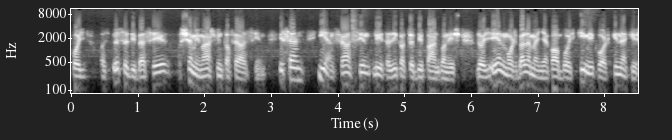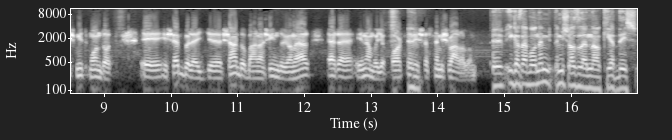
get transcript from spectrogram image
hogy az összödi beszél az semmi más, mint a felszín. Hiszen ilyen felszín létezik a többi pártban is. De hogy én most belemenjek abba, hogy ki mikor, kinek és mit mondott, e, és ebből egy e, sárdobálás induljon el, erre én nem vagyok partner, és ezt nem is vállalom. Igazából nem, nem is az lenne a kérdés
